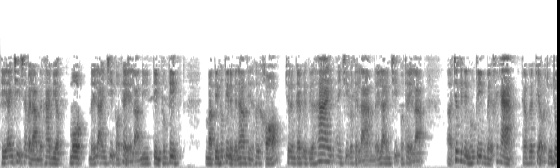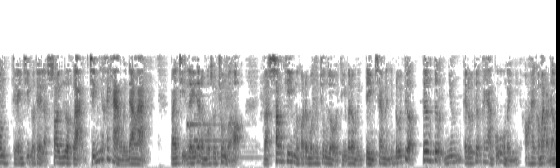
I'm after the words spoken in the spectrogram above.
thì anh chị sẽ phải làm được hai việc. Một đấy là anh chị có thể là đi tìm thông tin. Mà tìm thông tin ở Việt Nam thì hơi khó. Cho nên cái việc thứ hai anh chị có thể làm đấy là anh chị có thể là uh, trước khi tìm thông tin về khách hàng theo cái kiểu là chung chung thì anh chị có thể là soi ngược lại chính những khách hàng mình đang làm. Và anh chị lấy ra được mẫu số chung của họ và sau khi mà có được mẫu số chung rồi thì bắt đầu mình tìm xem là những đối tượng, tương tự những cái đối tượng khách hàng cũ của mình họ hay có mặt ở đâu.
